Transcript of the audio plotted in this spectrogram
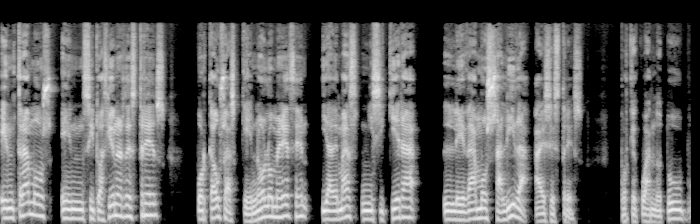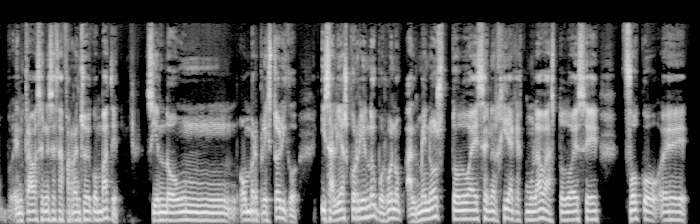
entramos en situaciones de estrés por causas que no lo merecen y además ni siquiera le damos salida a ese estrés. Porque cuando tú entrabas en ese zafarrancho de combate siendo un hombre prehistórico y salías corriendo, pues bueno, al menos toda esa energía que acumulabas, todo ese foco eh,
